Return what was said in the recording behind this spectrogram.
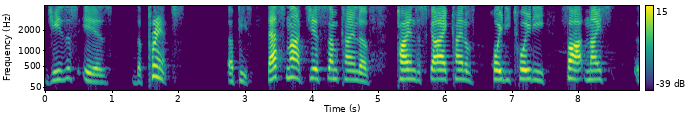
Jesus is the Prince of Peace. That's not just some kind of pie in the sky, kind of hoity toity thought, nice uh,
